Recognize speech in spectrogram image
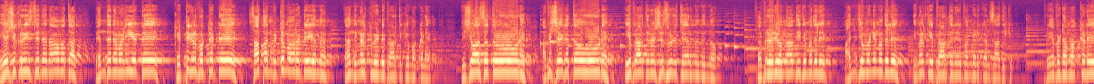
യേശു ക്രിസ്തുവിന്റെ നാമത്താൽ ബന്ധനം അഴിയട്ടെ കെട്ടുകൾ പൊട്ടട്ടെ സാത്താൻ വിട്ടുമാറട്ടെ എന്ന് ഞാൻ നിങ്ങൾക്ക് വേണ്ടി പ്രാർത്ഥിക്കും മക്കളെ. വിശ്വാസത്തോടെ അഭിഷേകത്തോടെ ഈ പ്രാർത്ഥന ശുശ്രൂഷ ചേർന്ന് നിന്നു. ഫെബ്രുവരി ഒന്നാം തീയതി മുതൽ അഞ്ചു മണി മുതൽ നിങ്ങൾക്ക് ഈ പ്രാർത്ഥനയിൽ പങ്കെടുക്കാൻ സാധിക്കും. പ്രിയപ്പെട്ട മക്കളെ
